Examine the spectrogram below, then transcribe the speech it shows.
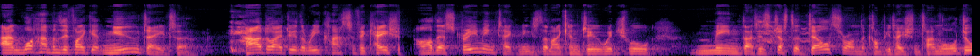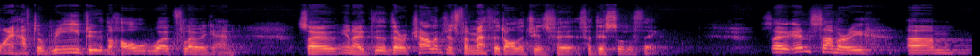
And what happens if I get new data? How do I do the reclassification? Are there streaming techniques that I can do which will mean that it's just a delta on the computation time, or do I have to redo the whole workflow again? So, you know, th there are challenges for methodologies for, for this sort of thing. So, in summary, um,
